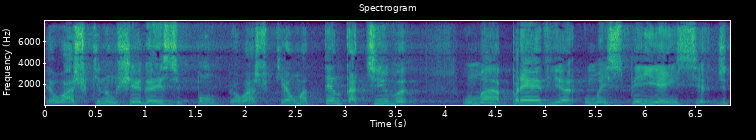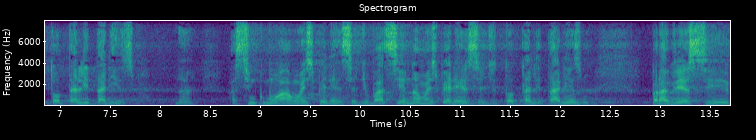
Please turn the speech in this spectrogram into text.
Eu acho que não chega a esse ponto. Eu acho que é uma tentativa, uma prévia, uma experiência de totalitarismo. Né? Assim como há uma experiência de vacina, há uma experiência de totalitarismo para ver se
